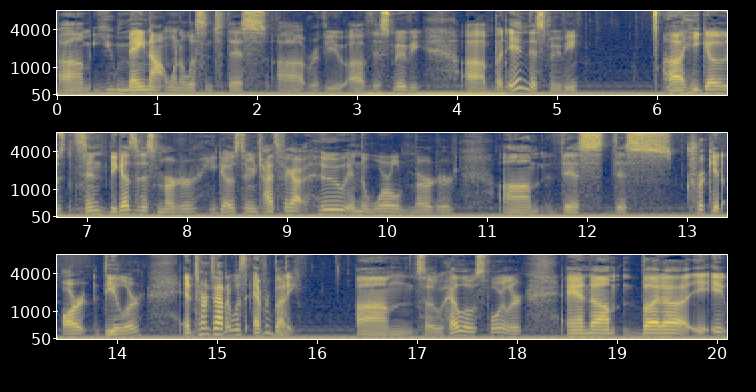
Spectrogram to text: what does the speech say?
um, you may not want to listen to this uh, review of this movie. Uh, but in this movie, uh, he goes because of this murder. He goes through and tries to figure out who in the world murdered um, this this crooked art dealer. And it turns out it was everybody. Um, so hello spoiler. And um, but uh, it,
